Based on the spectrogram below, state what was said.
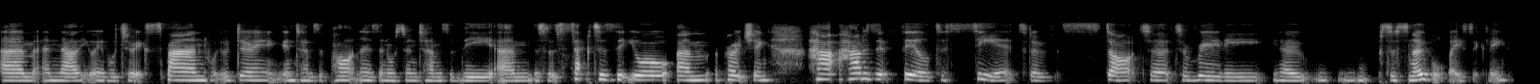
um, and now that you're able to expand what you're doing in terms of partners and also in terms of the um, the sort of sectors that you're um, approaching? How how does it feel to see it sort of start to to really you know sort of snowball basically?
